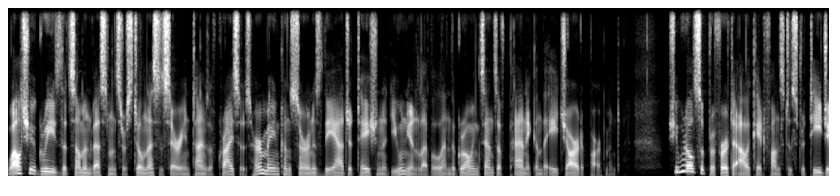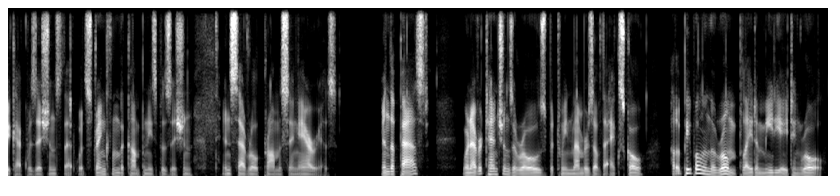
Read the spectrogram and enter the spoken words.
While she agrees that some investments are still necessary in times of crisis, her main concern is the agitation at union level and the growing sense of panic in the HR department. She would also prefer to allocate funds to strategic acquisitions that would strengthen the company's position in several promising areas. In the past, whenever tensions arose between members of the ExCo, other people in the room played a mediating role.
